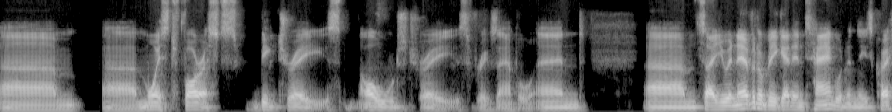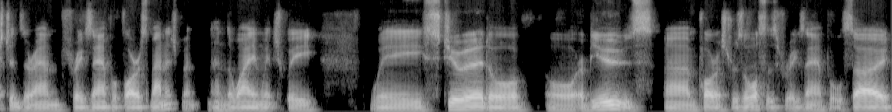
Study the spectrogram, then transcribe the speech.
um, uh, moist forests, big trees, old trees, for example, and um, so you inevitably get entangled in these questions around, for example, forest management and the way in which we we steward or or abuse um, forest resources, for example. So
